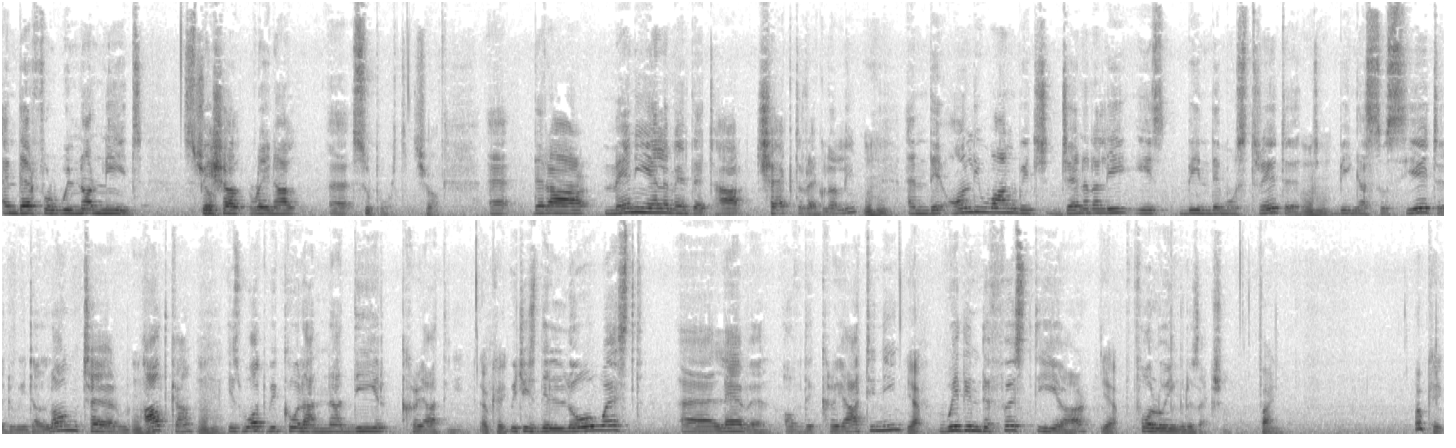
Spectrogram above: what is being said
and therefore will not need special renal uh, support. Sure. Uh, there are many elements that are checked regularly, Mm-hmm. and the only one which generally is being demonstrated, Mm-hmm. being associated with a long-term outcome, is what we call a nadir creatinine, Okay. which is the lowest uh, level of the creatinine Yeah. within the first year Yeah. following resection. Fine. Okay,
